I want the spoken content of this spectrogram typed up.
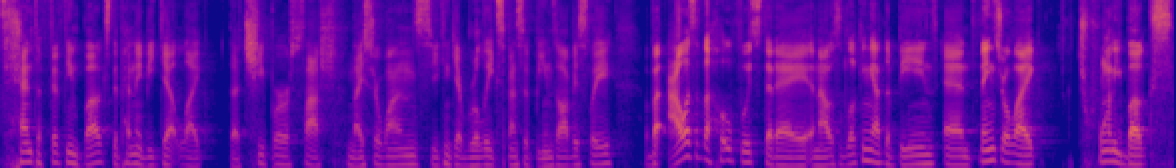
10 to 15 bucks, depending if you get like the cheaper slash nicer ones. You can get really expensive beans, obviously. But I was at the Whole Foods today and I was looking at the beans, and things are like 20 bucks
